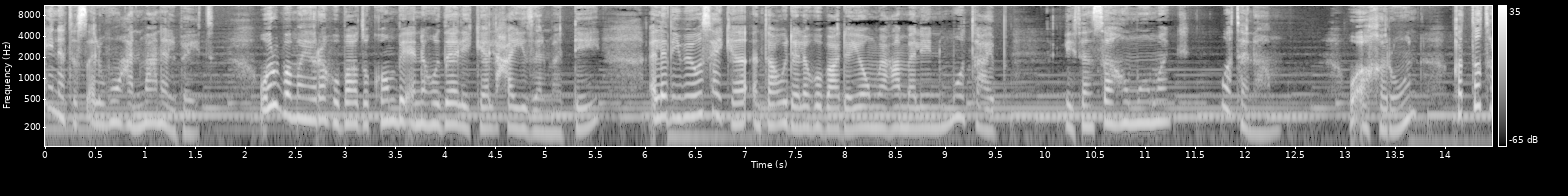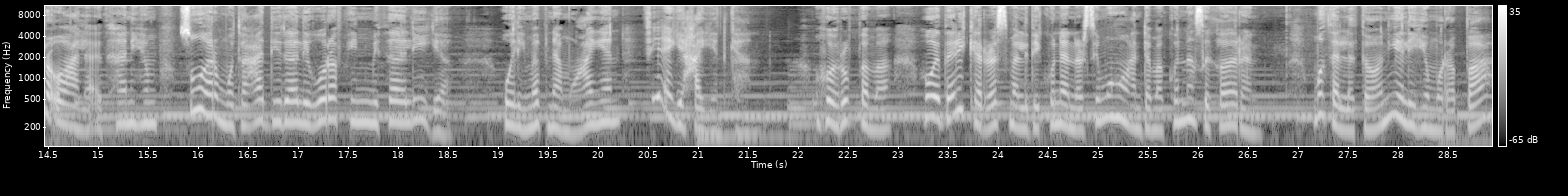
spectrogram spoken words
حين تسأله عن معنى البيت. وربما يراه بعضكم بأنه ذلك الحيز المادي الذي بوسعك أن تعود له بعد يوم عمل متعب لتنسى همومك وتنام. وآخرون قد تطرأ على أذهانهم صور متعددة لغرف مثالية ولمبنى معين في أي حي كان. وربما هو ذلك الرسم الذي كنا نرسمه عندما كنا صغارا. مثلث يليه مربع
